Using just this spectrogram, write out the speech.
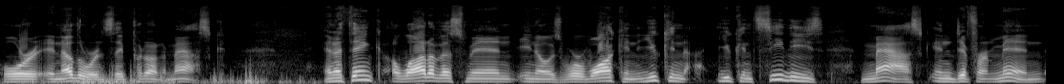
or in other words, they put on a mask. And I think a lot of us men, you know, as we're walking, you can you can see these masks in different men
